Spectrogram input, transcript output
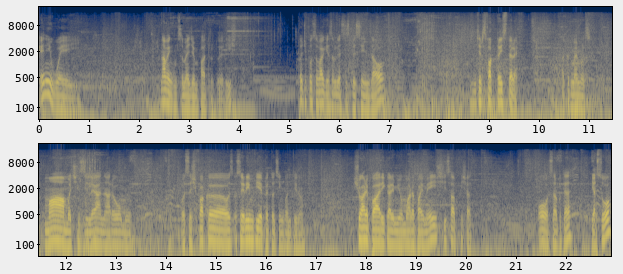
anyway. N-avem cum să mergem 4 dueliști. Tot ce pot să fac e să-l găsesc pe Sinzao Încerc să fac 3 stele. La cât mai mulți. Mamă, ce zilean are omul. O să-și facă... O să-i reînvie pe toți în continuu. Și o are pe arii care mi omoară pe ai mei și s-a pișat. Oh, s-ar putea? Yasuo?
